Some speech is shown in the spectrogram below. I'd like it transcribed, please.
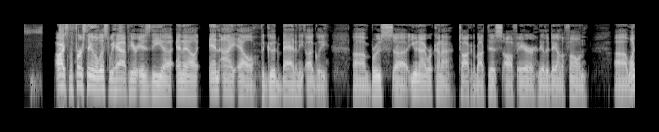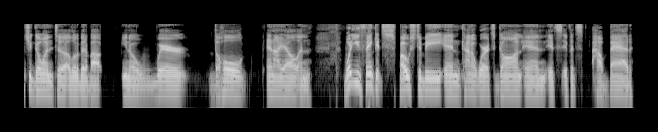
All right, so the first thing on the list we have here is the uh, NL NIL, the good, bad, and the ugly. Um, Bruce, uh, you and I were kind of talking about this off air the other day on the phone. Uh, why don't you go into a little bit about, you know, where the whole NIL and what do you think it's supposed to be and kind of where it's gone and it's if it's how bad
